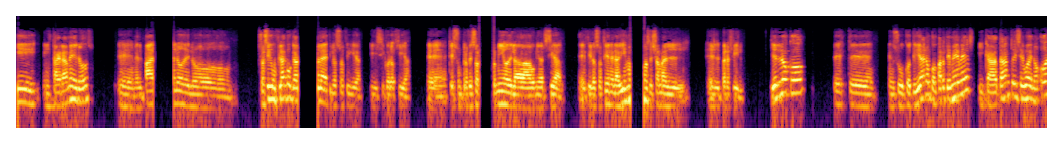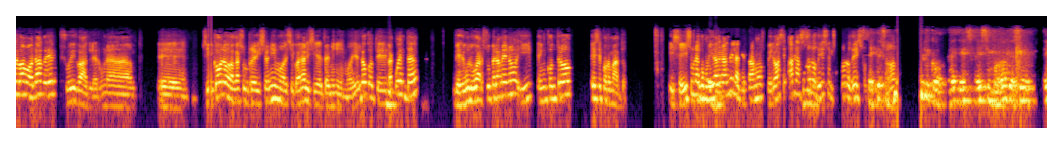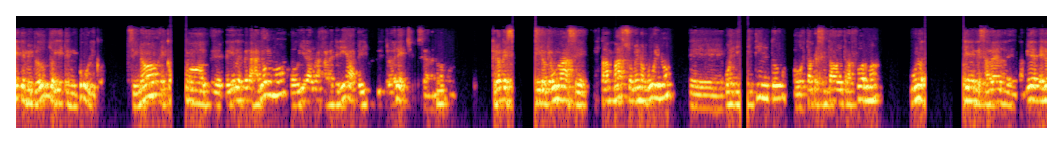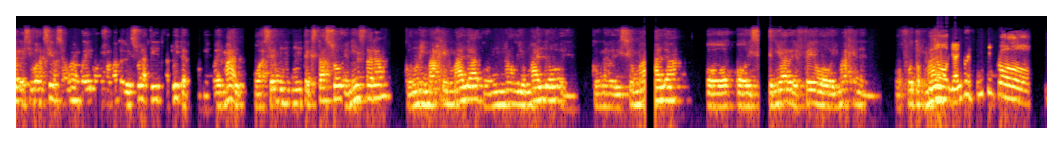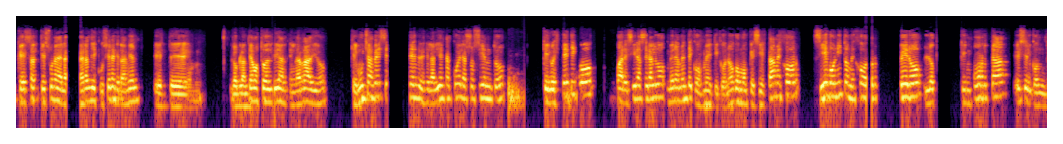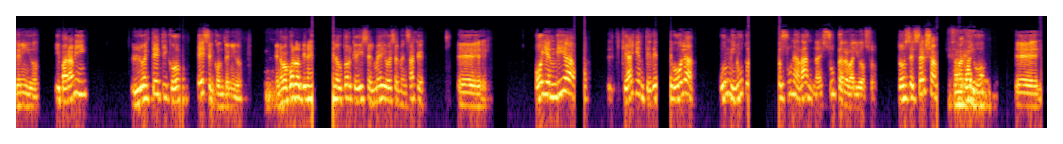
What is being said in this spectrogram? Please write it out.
instagrameros eh, en el palo de lo... Yo soy un flaco que habla de filosofía y psicología, que es un profesor mío de la universidad. filosofía en el abismo se llama el, el perfil. Y el loco, este, en su cotidiano, comparte memes y cada tanto dice, bueno, hoy vamos a hablar de Judith Butler, una eh, psicóloga que hace un revisionismo del psicoanálisis y del feminismo. Y el loco te la cuenta desde un lugar súper ameno y encontró ese formato. Y se hizo una comunidad grande en la que estamos, pero habla solo de eso y solo de eso. Es, público, es, importante decir, este es mi producto y este es mi público. Si no, es como eh, pedirle peras al olmo o ir a una ferretería a pedir un litro de leche. O sea, creo que si lo que uno hace está más o menos bueno, eh, o es distinto, o está presentado de otra forma, uno tiene que saber, también es lo que decís vos recién, o sea, uno puede ir con un formato visual a, Twitter, porque puede ir mal, o hacer un, textazo en Instagram con una imagen mala, con un audio malo, eh, con una edición mala, o, diseñar feo imagen o fotos malas. No, y hay un estético que es, que es una de las grandes discusiones que también este, lo planteamos todo el día en la radio, que muchas veces desde la vieja escuela yo siento que lo estético pareciera ser algo meramente cosmético, ¿no? Como que si está mejor, si es bonito, mejor, pero lo que importa es el contenido. Y para mí, lo estético es el contenido. no me acuerdo quién es el autor que dice el medio es el mensaje. Eh, hoy en día, que alguien te dé bola, un minuto es una banda, es súper valioso. Entonces, ser llamativo, eh,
